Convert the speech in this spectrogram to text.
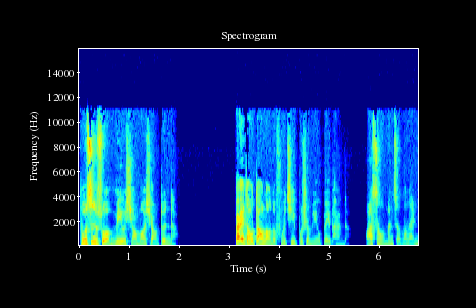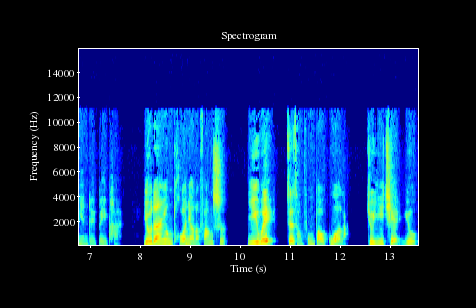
不是说没有小矛小盾的，白头到老的夫妻不是没有背叛的，而是我们怎么来面对背叛。有的人用鸵鸟的方式，以为这场风暴过了，就一切又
